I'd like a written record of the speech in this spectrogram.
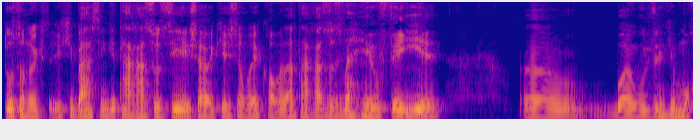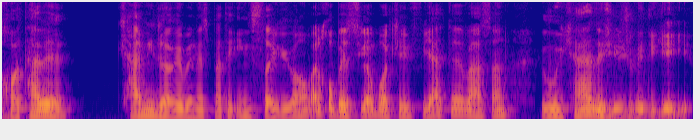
دو تا نکته. یکی بحث اینکه تخصصی شبکه اجتماعی کاملا تخصصی و حرفه‌ایه. با این وجود اینکه مخاطب کمی داره به نسبت اینستاگرام ولی خب بسیار با کیفیته و اصلا رویکردش یه جور دیگه ایه.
